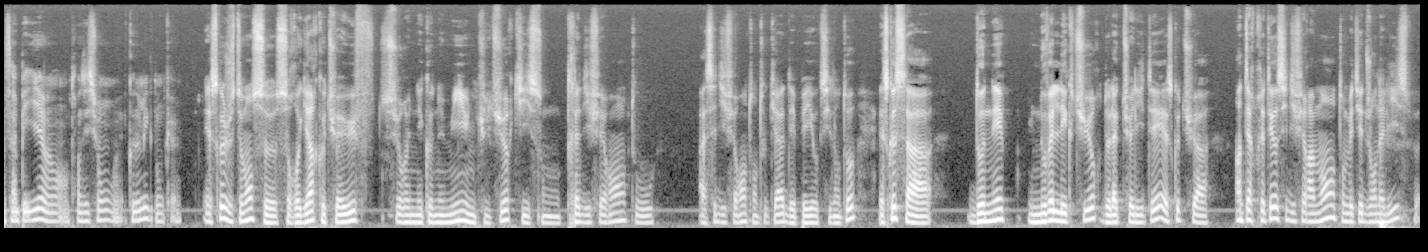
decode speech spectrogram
c'est un pays en transition économique, donc. Est-ce que justement ce, regard que tu as eu sur une économie, une culture qui sont très différentes ou assez différentes en tout cas des pays occidentaux, est-ce que ça a donné une nouvelle lecture de l'actualité? Est-ce que tu as interprété aussi différemment ton métier de journalisme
